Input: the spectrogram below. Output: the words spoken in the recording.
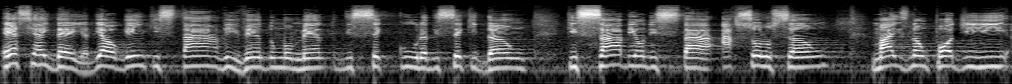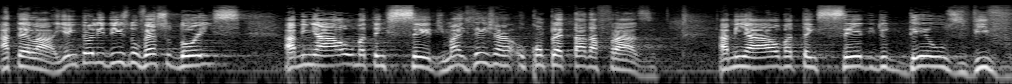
Essa é a ideia de alguém que está vivendo um momento de secura, de sequidão, que sabe onde está a solução, mas não pode ir até lá. E então ele diz no verso 2: A minha alma tem sede, mas veja o completar da frase: A minha alma tem sede do Deus vivo.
